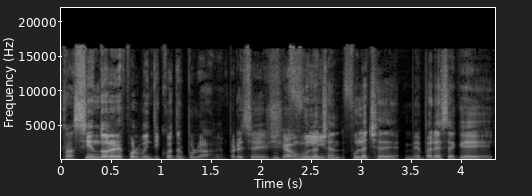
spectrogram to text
O sea, 100 dólares por 24 pulgadas. Me parece Xiaomi. Full, H- Full HD. Me parece que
